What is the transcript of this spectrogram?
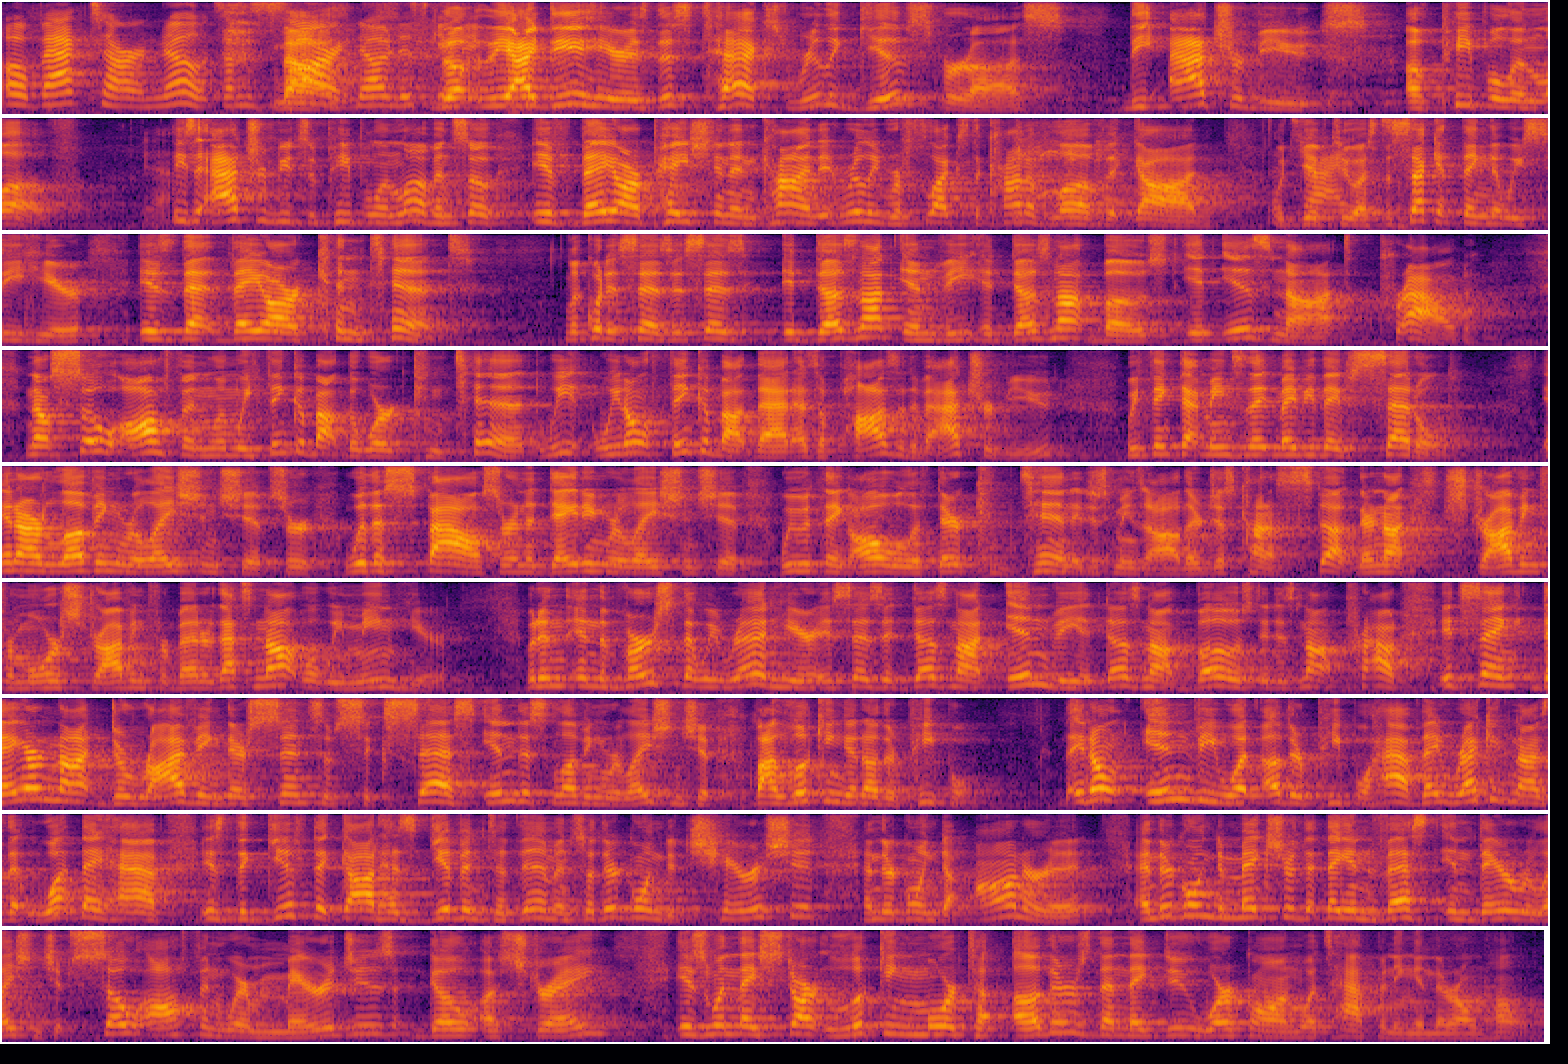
Oh, back to our notes. I'm sorry. Nah, no, I'm just kidding. The, the idea here is this text really gives for us the attributes of people in love. Yeah. These attributes of people in love. And so, if they are patient and kind, it really reflects the kind of love that God would That's give right. to us. The second thing that we see here is that they are content. Look what it says. It says, It does not envy, it does not boast, it is not proud. Now, so often when we think about the word content, we, we don't think about that as a positive attribute. We think that means that maybe they've settled in our loving relationships or with a spouse or in a dating relationship. We would think, oh, well, if they're content, it just means, oh, they're just kind of stuck. They're not striving for more, striving for better. That's not what we mean here. But in, in the verse that we read here, it says it does not envy, it does not boast, it is not proud. It's saying they are not deriving their sense of success in this loving relationship by looking at other people. They don't envy what other people have. They recognize that what they have is the gift that God has given to them. And so they're going to cherish it and they're going to honor it and they're going to make sure that they invest in their relationships. So often, where marriages go astray is when they start looking more to others than they do work on what's happening in their own home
